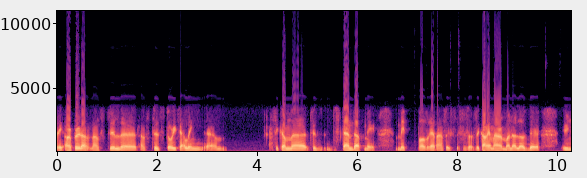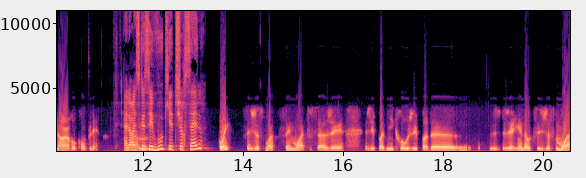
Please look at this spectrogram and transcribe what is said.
c'est un peu dans, dans le style euh, dans le style storytelling. Um, c'est comme du stand-up, mais mais pas vraiment. C'est ça. Carrément un monologue de une heure au complet. Alors, est-ce que euh, c'est vous qui êtes sur scène? Oui, c'est juste moi. C'est moi tout seul. J'ai, j'ai pas de micro, j'ai pas de, j'ai rien d'autre. C'est juste moi.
